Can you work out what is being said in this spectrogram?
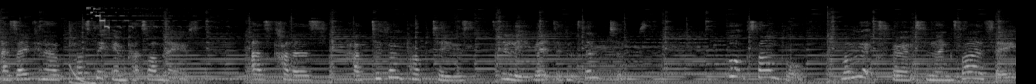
as they can have positive impacts on moods as colours have different properties to alleviate different symptoms. For example, when we're experiencing anxiety,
